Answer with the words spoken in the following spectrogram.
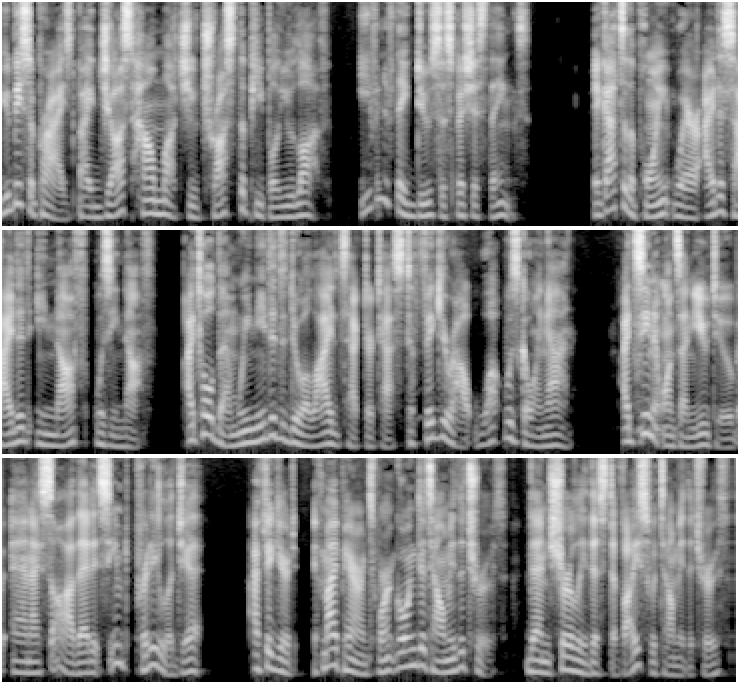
You'd be surprised by just how much you trust the people you love, even if they do suspicious things. It got to the point where I decided enough was enough. I told them we needed to do a lie detector test to figure out what was going on. I'd seen it once on YouTube, and I saw that it seemed pretty legit. I figured if my parents weren't going to tell me the truth, then surely this device would tell me the truth.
